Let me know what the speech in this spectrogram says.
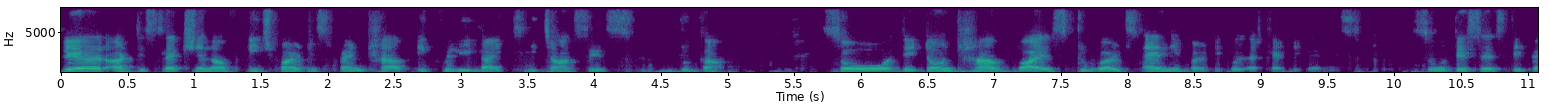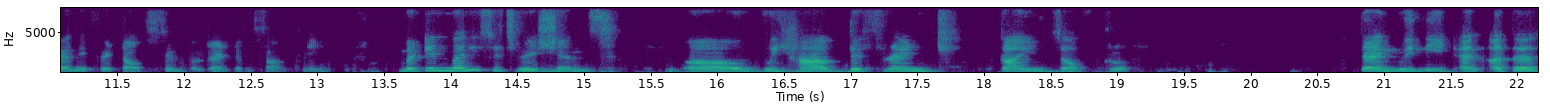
player or the selection of each participant have equally likely chances to come. So they don't have bias towards any particular categories. So this is the benefit of simple random sampling. But in many situations, uh, we have different kinds of group. Then we need another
